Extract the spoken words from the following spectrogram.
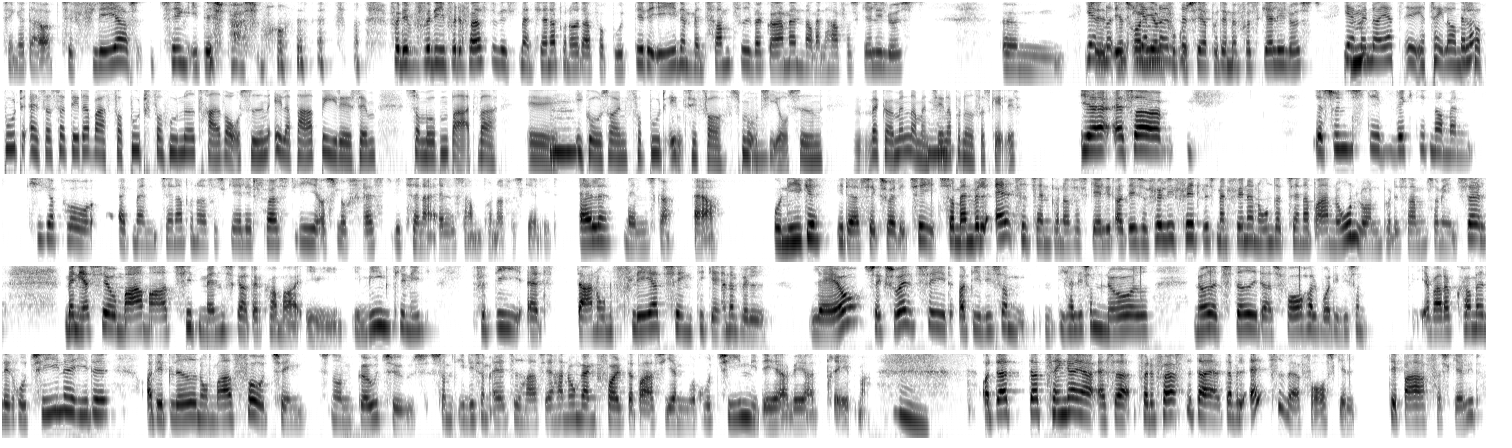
tænker der er op til flere ting i det spørgsmål. altså, fordi, fordi for det første, hvis man tænder på noget, der er forbudt, det er det ene, men samtidig, hvad gør man, når man har forskellig lyst? Øhm, jamen, så jeg, jeg tror lige, jeg vil fokusere på det med forskellig lyst. Ja, hmm? men når jeg, jeg taler om eller? forbudt, altså så det, der var forbudt for 130 år siden, eller bare BDSM, som åbenbart var øh, mm. i gåsøjne forbudt indtil for små mm. 10 år siden. Hvad gør man, når man mm. tænder på noget forskelligt? Ja, altså, jeg synes, det er vigtigt, når man kigger på, at man tænder på noget forskelligt, først lige at slå fast, at vi tænder alle sammen på noget forskelligt. Alle mennesker er unikke i deres seksualitet, så man vil altid tænde på noget forskelligt, og det er selvfølgelig fedt, hvis man finder nogen, der tænder bare nogenlunde på det samme som en selv, men jeg ser jo meget, meget tit mennesker, der kommer i, i min klinik, fordi at der er nogle flere ting, de gerne vil lave seksuelt set, og de, ligesom, de har ligesom nået, nået et sted i deres forhold, hvor de ligesom, jeg var der kommet lidt rutine i det, og det er blevet nogle meget få ting, sådan nogle go-tos, som de ligesom altid har. Så jeg har nogle gange folk, der bare siger, at rutinen i det her er ved at dræbe mig. Mm. Og der, der tænker jeg, altså for det første, der, der vil altid være forskel. Det er bare forskelligt,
